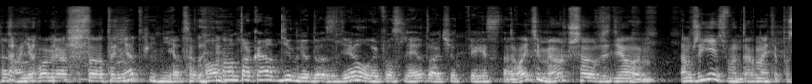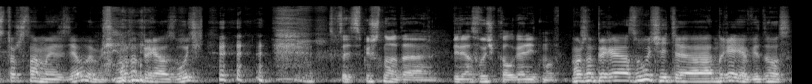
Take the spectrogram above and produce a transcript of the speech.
А у него мерч-сорта нет? Нет, он, он только один видос сделал, и после этого что-то перестал. Давайте мерч-сорт сделаем. Там же есть в интернете, просто то же самое сделаем. Можно переозвучить. Кстати, смешно, да, переозвучка алгоритмов. Можно переозвучить э, Андрея видос.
